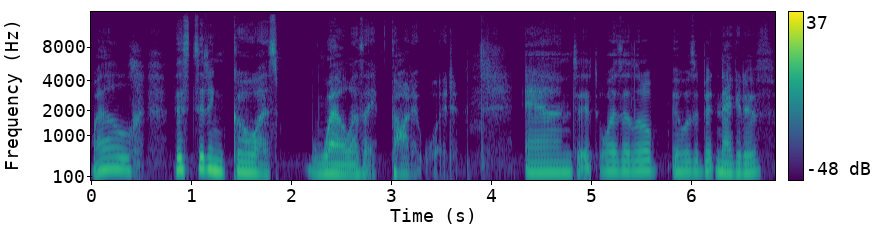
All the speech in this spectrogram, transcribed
well, this didn't go as well as I thought it would. And it was a little it was a bit negative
